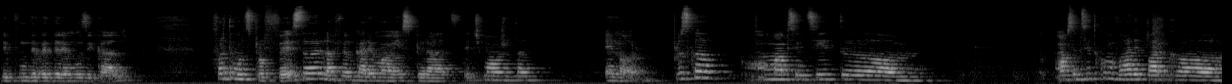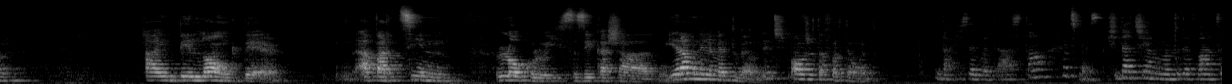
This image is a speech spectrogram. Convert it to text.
din punct de vedere muzical. Foarte mulți profesori, la fel, care m-au inspirat, deci m-au ajutat enorm. Plus că m-am simțit, uh, m-am simțit cumva de parcă I belong there. Aparțin locului, să zic așa. Eram în elementul meu, deci m-au ajutat foarte mult. Da, și se vede asta. Mulțumesc! Și de aceea, în momentul de față,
